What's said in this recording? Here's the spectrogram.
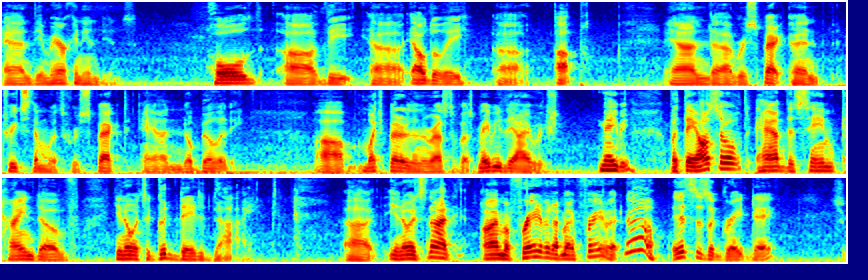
and the American Indians hold uh, the uh, elderly uh, up and uh, respect and treats them with respect and nobility, uh, much better than the rest of us. Maybe the Irish Maybe. but they also have the same kind of, you know, it's a good day to die. Uh, you know, it's not, I'm afraid of it, I'm afraid of it. No, this is a great day. It's a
